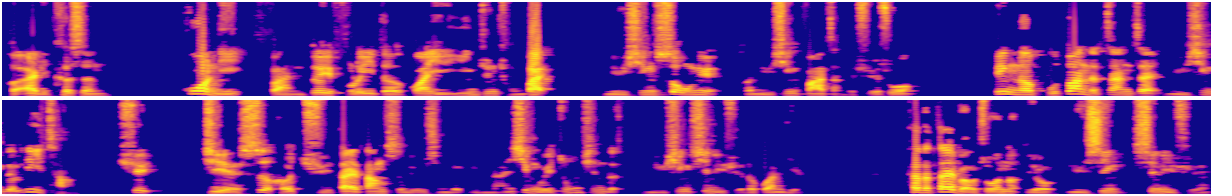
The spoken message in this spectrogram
和埃里克森。霍尼。反对弗洛伊德关于英军崇拜、女性受虐和女性发展的学说，并呢不断的站在女性的立场去解释和取代当时流行的以男性为中心的女性心理学的观点。他的代表作呢有《女性心理学》《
